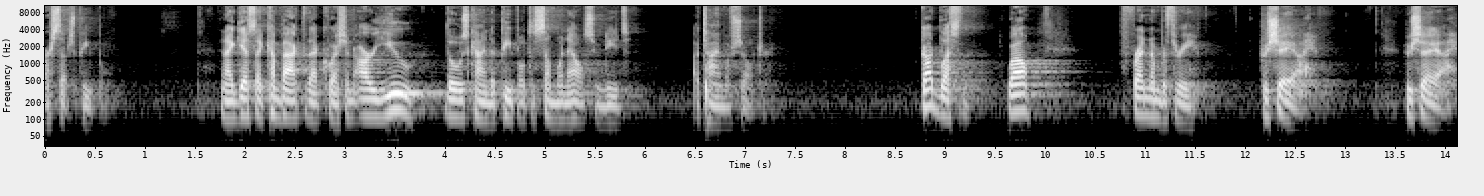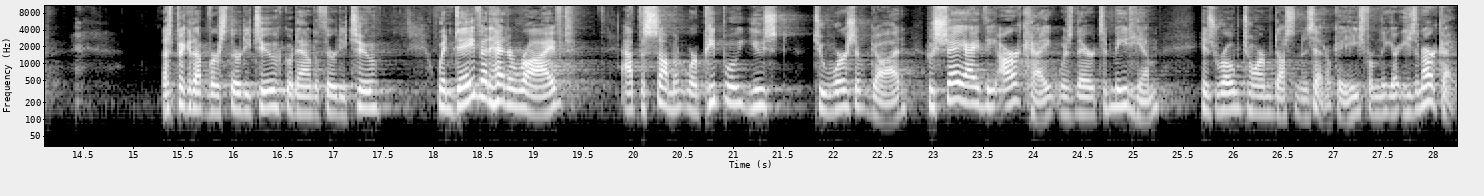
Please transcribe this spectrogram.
are such people. And I guess I come back to that question Are you those kind of people to someone else who needs a time of shelter? God bless them. Well, friend number three, Hushai. Hushai. Let's pick it up, verse 32, go down to 32. When David had arrived at the summit where people used to worship God, Hushai the Archite was there to meet him, his robe torn, dust on his head. Okay, he's from the he's an Archite,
